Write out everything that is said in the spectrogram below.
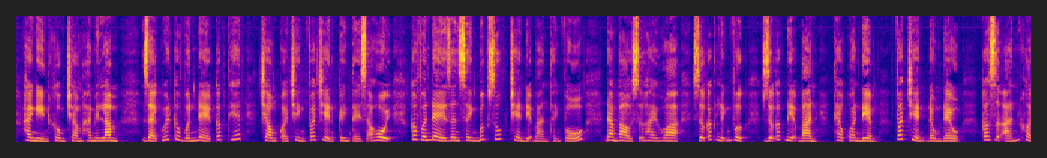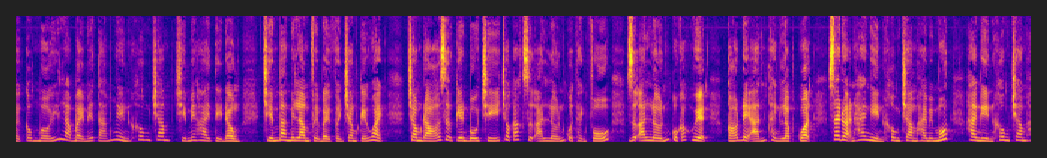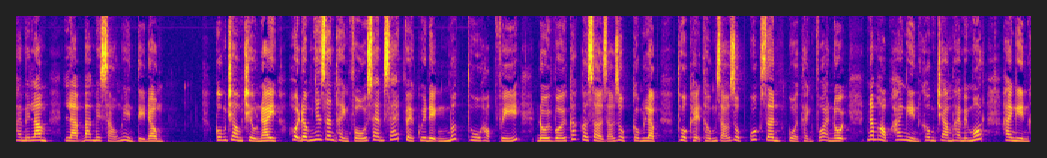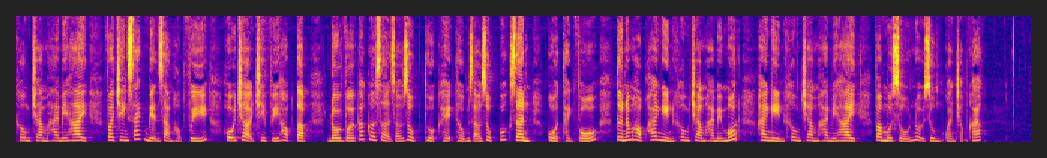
2021-2025, giải quyết các vấn đề cấp thiết trong quá trình phát triển kinh tế xã hội, các vấn đề dân sinh bức xúc trên địa bàn thành phố, đảm bảo sự hài hòa giữa các lĩnh vực, giữa các địa bàn theo quan điểm phát triển đồng đều. Các dự án khởi công mới là 78.092 tỷ đồng, chiếm 35,7% kế hoạch. Trong đó dự kiến bố trí cho các dự án lớn của thành phố, dự án lớn của các huyện có đề án thành lập quận giai đoạn 2021-2025 là 36.000 tỷ đồng. Cũng trong chiều nay, Hội đồng Nhân dân thành phố xem xét về quy định mức thu học phí đối với các cơ sở giáo dục công lập thuộc hệ thống giáo dục quốc dân của thành phố Hà Nội năm học 2021-2022 và chính sách miễn giảm học phí, hỗ trợ chi phí học tập đối với các cơ sở giáo dục thuộc hệ thống giáo dục quốc dân của thành phố từ năm học 2021-2022 và một số nội dung quan trọng khác.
